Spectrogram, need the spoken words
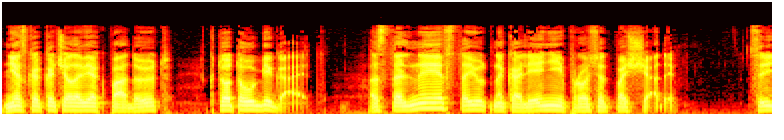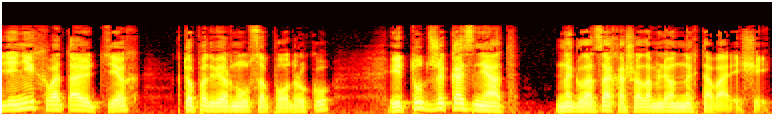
Несколько человек падают, кто-то убегает. Остальные встают на колени и просят пощады. Среди них хватают тех, кто подвернулся под руку, и тут же казнят на глазах ошеломленных товарищей.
